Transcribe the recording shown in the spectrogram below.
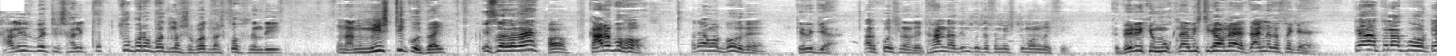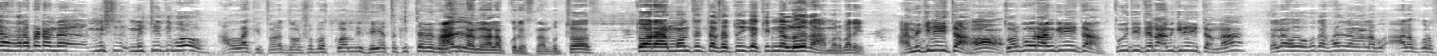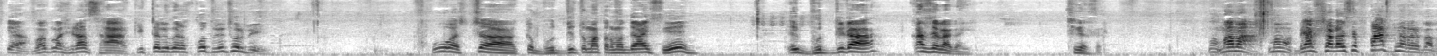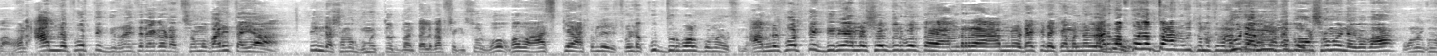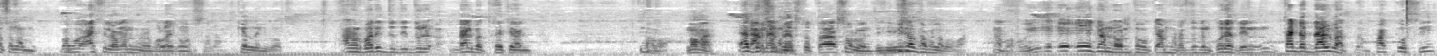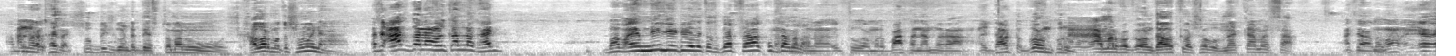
শালির বেটি শালি কত বড় বদমাস বদমাস করছেন দি? আমি মিষ্টি কই ভাই? ইসলে রে? হ্যাঁ। কারে বহস? আরে আমার বউ রে। কেলে গিয়া? আর কইস না রে ঠান্ডা দিন কইতেছে মিষ্টি মন লইছি। তো বেড়ে কি মুখ নাই মিষ্টি খাও না তাই না দাসে কে। টেহা তো লাগবো? টেহা সারা বেটা মিষ্টি মিষ্টি দিব? আল্লাহ কি তোরা বছর কম দিছে? এত কিচ্ছামি আজ আমি আলাপ করিস না বুঝছস? তোর আর মন চিন্তাছে তুই কিনে লয়ে দা আমার বাড়ি আমি কিনে দিতাম? হ্যাঁ। তোর বউর আমি কিনে দিতাম? তুই দিতে না আমি কিনে দিতাম না? তাহলে আলাপ আলাপ করস কিয়া? সেটা সার করে চলবি? ও আচ্ছা একটা বুদ্ধি তো মাথার মধ্যে আইছে। এই বুদ্ধিটা কাজে লাগাই। ঠিক আছে। মামা মামা। ব্যবসাটা হচ্ছে পার্টনারের বাবা। মানে আমনে প্রত্যেকদিন রাতের এগারোটার সময় বাড়ি তাইয়া তিনটার সময় ঘুমে তুটবেন তাহলে ব্যবসা কি চলবো? বাবা আজকে আসলে শরীরটা খুব দুর্বল ঘুমায় উঠছিলাম আপনার প্রত্যেক দিনে আমরা শরীর দুর্বল তাই আমরা আমরা ডাকে ডাকে আমার না আরে বাবা কইলাম তো আর হইতো না তোমার দুটা মিনিট তো বলার সময় নাই বাবা। ওয়ালাইকুম আসসালাম। বাবু আইছিলাম আপনার ওয়ালাইকুম আসসালাম। কে লাগি বাবা আমার বাড়ির যদি ডাল ভাত খাইতে আন। বাবা মামা একদম ব্যস্ততা চলুন জি বিশাল ঝামেলা বাবা। না বাবু এ- এ- এই কামটা অন্তত কি আপনারা দুদিন করে দিন। চারটা ডাল ভাত ফাঁক করছি আপনারা খাইবেন। চব্বিশ ঘণ্টা ব্যস্ত মানুষ খাওয়ার মতো সময় নাই। আচ্ছা আজ জানা ওই কাল্লা খান বাবা এমনি লেট হয়ে যাইতেছে ব্যবসা খুব ঝামেলা। না একটু আমার বাসান আপনারা এই দাওয়াতটা গ্রহণ করুন। আমার পক্ষে দাওয়াত করা সম্ভব না কামের চাপ। আচ্ছা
